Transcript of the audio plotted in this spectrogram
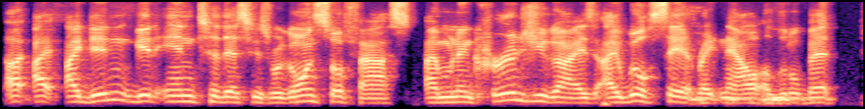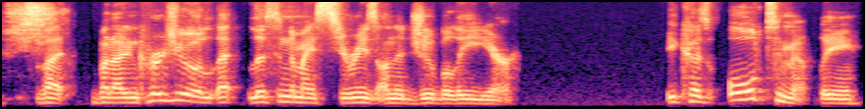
I, I didn't get into this because we're going so fast. I'm going to encourage you guys. I will say it right now a little bit, but but I encourage you to let, listen to my series on the Jubilee year, because ultimately,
